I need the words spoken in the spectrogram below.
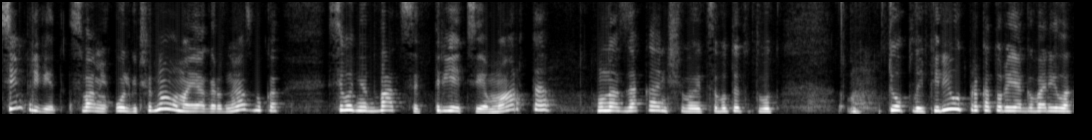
Всем привет! С вами Ольга Чернова, моя огородная азбука. Сегодня 23 марта. У нас заканчивается вот этот вот теплый период, про который я говорила.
